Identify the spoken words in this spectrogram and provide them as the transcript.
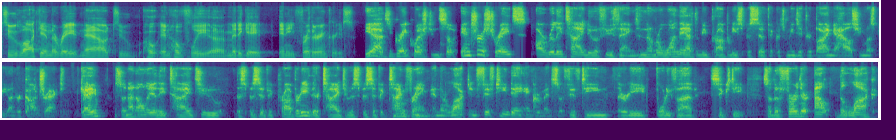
to lock in the rate now to ho- and hopefully uh, mitigate any further increase? Yeah, it's a great question. So interest rates are really tied to a few things. And number one, they have to be property specific, which means if you're buying a house, you must be under contract. Okay. So not only are they tied to the specific property, they're tied to a specific time frame and they're locked in 15 day increments. So 15, 30, 45, 60. So the further out the lock,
